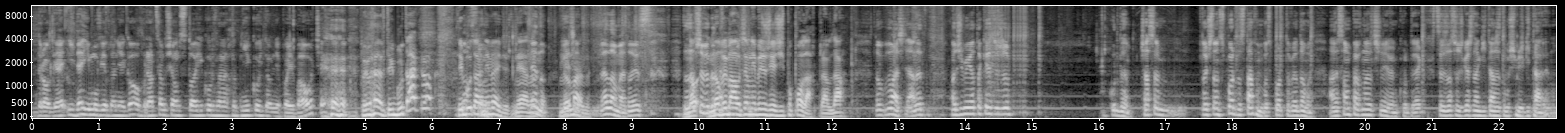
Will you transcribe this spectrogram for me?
drogę. Idę i mówię do niego, obracam się, on stoi kurwa na chodniku i to mnie pojebało cię. Pojechałem w tych butach, no? W tych No butach są. nie będziesz. Nie, no, Nie no, normalne. Wiecie, wiadomo, to jest... To No, zawsze nowym komicznie. autem nie będziesz jeździć po polach, prawda? No właśnie, ale chodzi mi o takie rzeczy, że kurde, czasem to jest ten sport zostawmy, bo sport to wiadomo, ale są pewne rzeczy, nie wiem, kurde, jak chcesz zacząć grać na gitarze, to musisz mieć gitarę, no.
